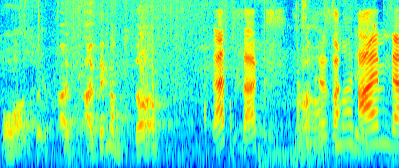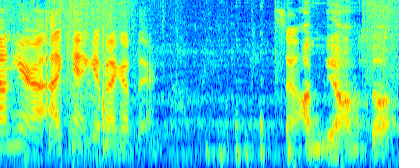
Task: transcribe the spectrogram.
hold on a second. I, I think I'm stuck. That sucks because Flooded. I, I'm down here. I, I can't get back up there. So I'm yeah, I'm stuck.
